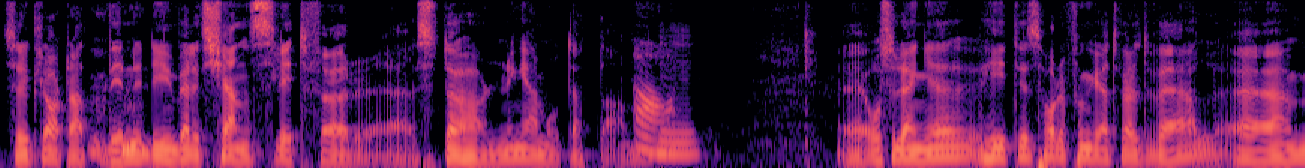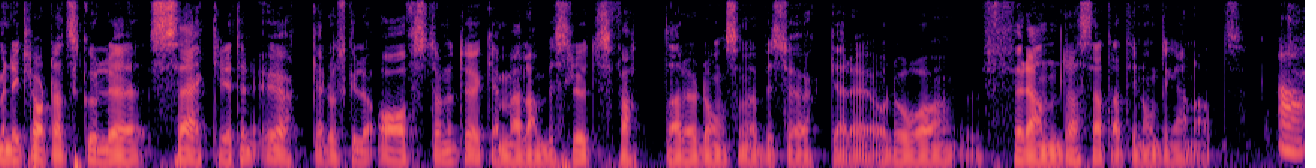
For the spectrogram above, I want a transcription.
så det är klart att mm. det, det, är väldigt känsligt för eh, störningar mot detta. Mm. Och så länge hittills har det fungerat väldigt väl. Men det är klart att skulle säkerheten öka då skulle avståndet öka mellan beslutsfattare och de som är besökare. Och då förändras detta till någonting annat. Ja.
